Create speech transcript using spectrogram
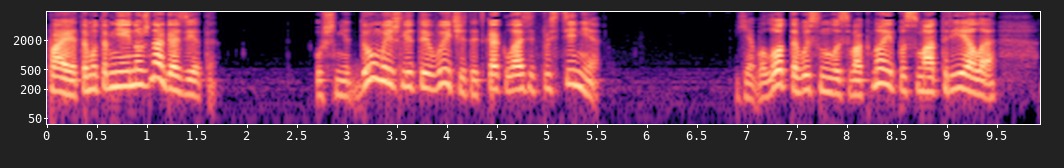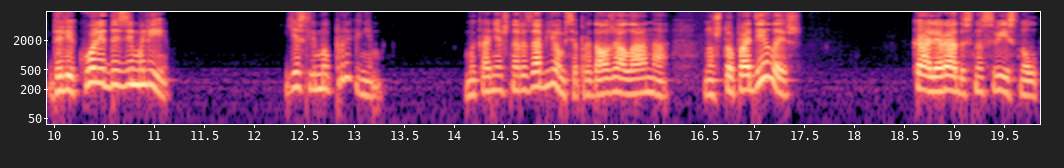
Поэтому-то мне и нужна газета». «Уж не думаешь ли ты вычитать, как лазить по стене?» Ева Лотта высунулась в окно и посмотрела, далеко ли до земли. «Если мы прыгнем...» «Мы, конечно, разобьемся», — продолжала она. «Но что поделаешь?» Каля радостно свистнул.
